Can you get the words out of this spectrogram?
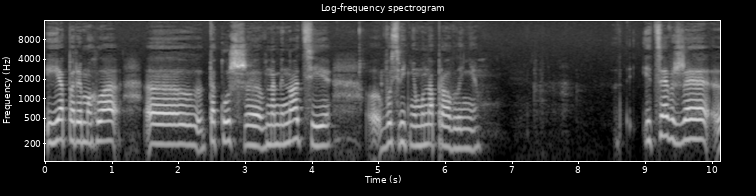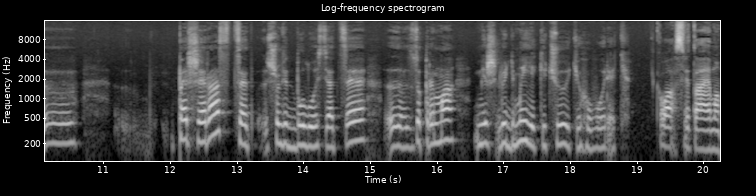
І я перемогла е, також е, в номінації е, в освітньому направленні. І це вже е, перший раз, це, що відбулося, це, е, зокрема, між людьми, які чують і говорять. Клас, вітаємо.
